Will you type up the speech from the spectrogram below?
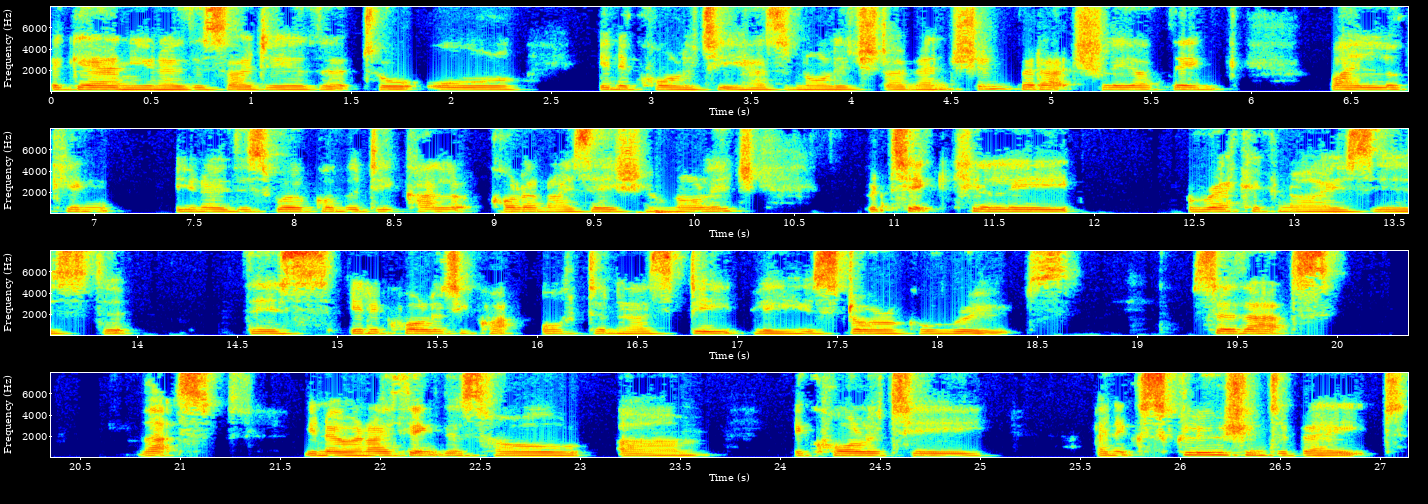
again, you know, this idea that all inequality has a knowledge dimension, but actually, I think by looking, you know, this work on the decolonization of knowledge, particularly recognizes that this inequality quite often has deeply historical roots. So that's that's you know, and I think this whole um, equality and exclusion debate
